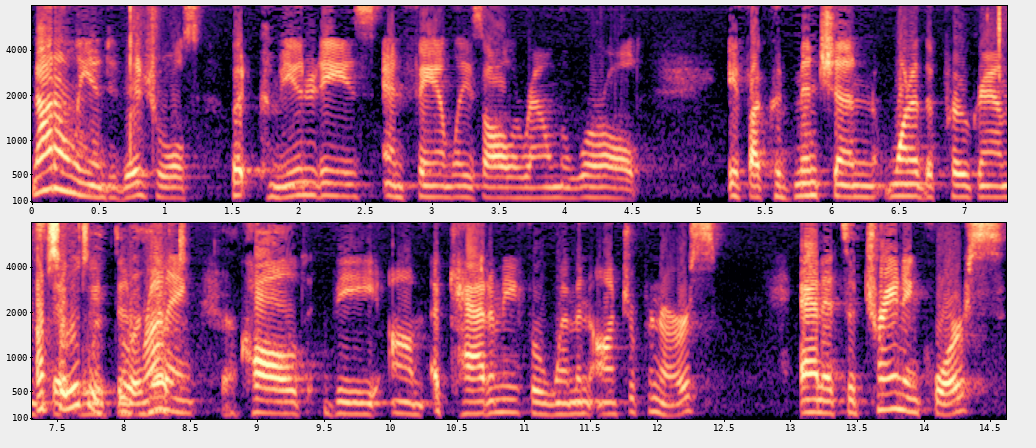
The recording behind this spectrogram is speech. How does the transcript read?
not only individuals, but communities and families all around the world. If I could mention one of the programs Absolutely. that we've been Go running Yeah. called the um, Academy for Women Entrepreneurs. And it's a training course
